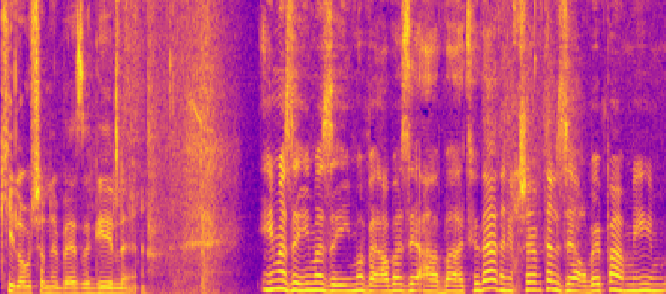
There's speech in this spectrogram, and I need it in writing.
כי לא משנה באיזה גיל. אימא זה אימא זה אימא ואבא זה אבא. את יודעת, אני חושבת על זה הרבה פעמים,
